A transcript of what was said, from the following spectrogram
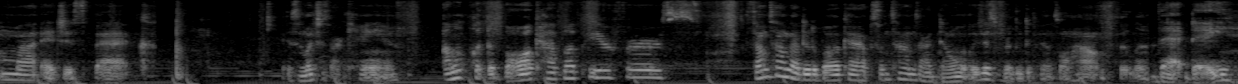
my edges back as much as I can. I'm gonna put the bald cap up here first. Sometimes I do the bald cap, sometimes I don't. It just really depends on how I'm feeling that day.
